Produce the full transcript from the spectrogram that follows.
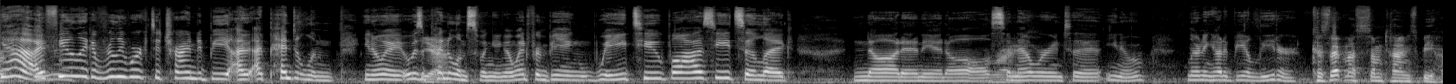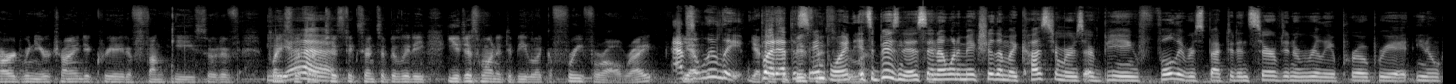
Yeah, I feel like I've really worked at trying to be. I, I pendulum, you know, it was a Yeah. pendulum swinging. I went from being way too bossy to like not any at all. So now we're into, you know, learning how to be a leader. Because that must sometimes be hard when you're trying to create a funky sort of place with artistic sensibility. You just want it to be like a free for all, right? Absolutely. yet but at the same point, it's a business, and I want to make sure that my customers are being fully respected and served in a really appropriate, you know,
